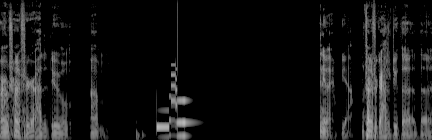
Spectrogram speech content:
All right, I'm trying to figure out how to do. Um, anyway, yeah, I'm trying to figure out how to do the the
